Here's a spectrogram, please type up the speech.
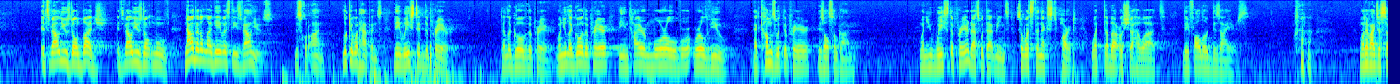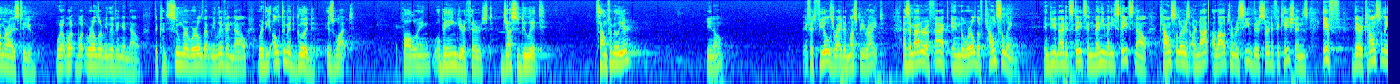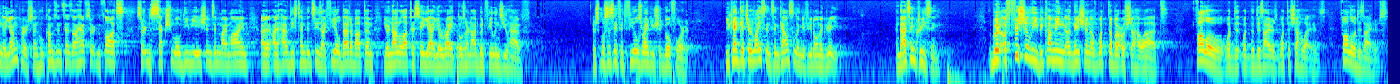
Its values don't budge. Its values don't move. Now that Allah gave us these values, this Quran, look at what happens. They wasted the prayer. They let go of the prayer. When you let go of the prayer, the entire moral worldview that comes with the prayer is also gone. When you waste the prayer, that's what that means. So, what's the next part? وَاتَّبَعُوا الشَّهَوَاتِ They followed desires. what have I just summarized to you? What, what, what, world are we living in now? The consumer world that we live in now, where the ultimate good is what? Following, obeying your thirst. Just do it. Sound familiar? You know? If it feels right, it must be right. As a matter of fact, in the world of counseling, in the United States, in many, many states now, counselors are not allowed to receive their certifications if they're counseling a young person who comes and says, I have certain thoughts, certain sexual deviations in my mind, I, I, have these tendencies, I feel bad about them. You're not allowed to say, Yeah, you're right, those are not good feelings you have. You're supposed to say, If it feels right, you should go for it. You can't get your license in counseling if you don't agree. And that's increasing. We're officially becoming a nation of wattaba'u shahawat. Follow what the, what the desires, what the shahwa is. Follow desires.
